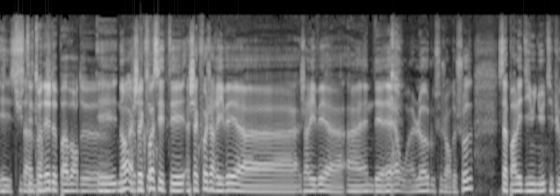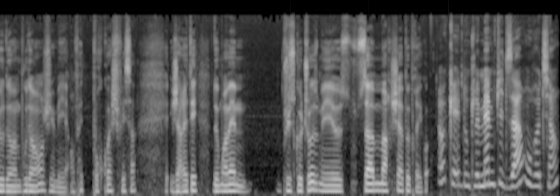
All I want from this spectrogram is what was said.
Et Tu t'étonnais de pas avoir de. et non à chaque fois c'était à chaque fois j'arrivais à j'arrivais à, à un MDR ou un LOL ou ce genre de choses. Ça parlait 10 minutes et puis au bout d'un bout d'un moment je me mais en fait pourquoi je fais ça? Et arrêté de moi-même plus qu'autre chose mais euh, ça marchait à peu près quoi. Ok, donc le même pizza, on retient.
